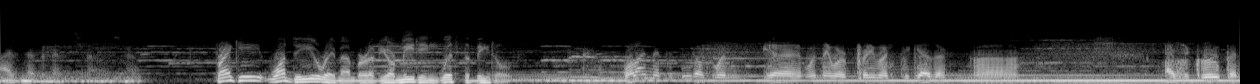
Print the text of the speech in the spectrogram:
I've never met the Stones. No. Frankie, what do you remember of your meeting with the Beatles? Well, I met the Beatles when uh, when they were pretty much together uh, as a group and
